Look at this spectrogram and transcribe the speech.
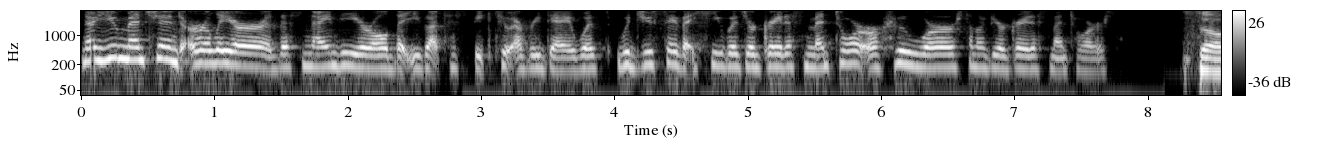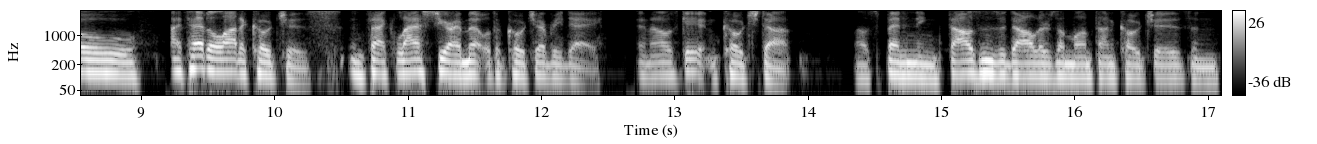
Now you mentioned earlier this 90 year old that you got to speak to every day. Was would you say that he was your greatest mentor or who were some of your greatest mentors? So I've had a lot of coaches. In fact, last year I met with a coach every day and I was getting coached up. I was spending thousands of dollars a month on coaches and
